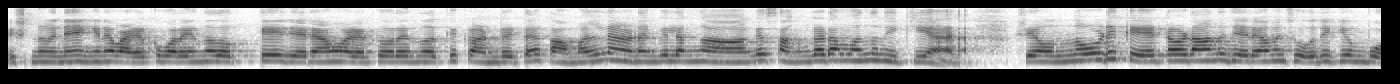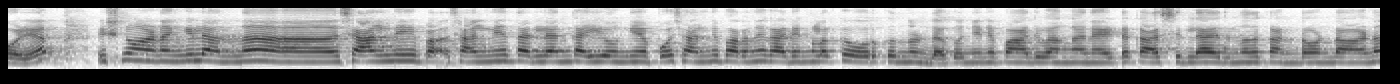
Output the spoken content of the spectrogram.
വിഷ്ണുവിനെ ഇങ്ങനെ വഴക്ക് പറയുന്നതൊക്കെ ജയരാമ വഴക്ക് പറയുന്നതൊക്കെ കണ്ടിട്ട് കമലിനാണെങ്കിൽ അങ്ങ് ആകെ സങ്കടം വന്ന് നിൽക്കുകയാണ്. പക്ഷേ ഒന്നുകൂടി കേട്ടോടാന്ന് ജയരാമൻ ചോദിക്കുമ്പോൾ വിഷ്ണു ആണെങ്കിൽ അന്ന് ശാലിനി ശാലിനിയെ തല്ലാൻ കൈ ഓങ്ങിയപ്പോൾ ശാലിനി പറഞ്ഞ കാര്യങ്ങളൊക്കെ ഓർക്കുന്നുണ്ട്. കുഞ്ഞിന് പാൽ വാങ്ങാനായിട്ട് കാശില്ലായിരുന്നത് കണ്ടുകൊണ്ടാണ്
